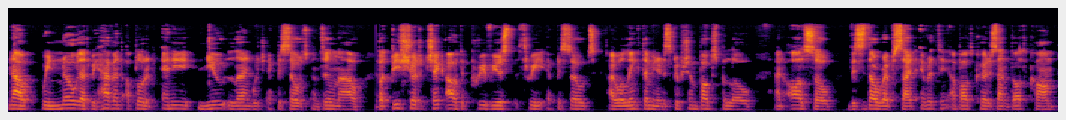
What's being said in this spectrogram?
Now, we know that we haven't uploaded any new language episodes until now, but be sure to check out the previous three episodes. I will link them in the description box below. And also visit our website everythingaboutkurdistan.com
